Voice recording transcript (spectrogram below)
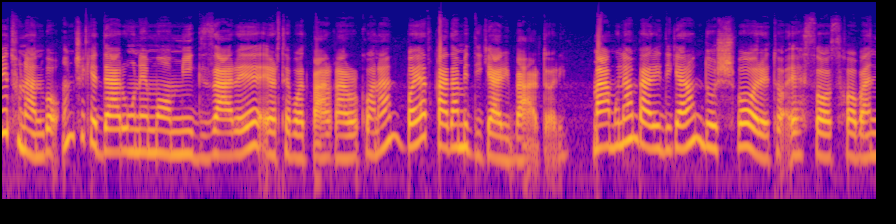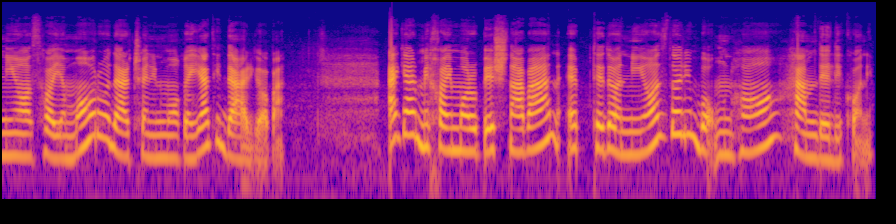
بتونن با اونچه که درون ما میگذره ارتباط برقرار کنن باید قدم دیگری برداریم. معمولا برای دیگران دشواره تا احساسها و نیازهای ما رو در چنین موقعیتی دریابند اگر می‌خوایم ما رو بشنون ابتدا نیاز داریم با اونها همدلی کنیم.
